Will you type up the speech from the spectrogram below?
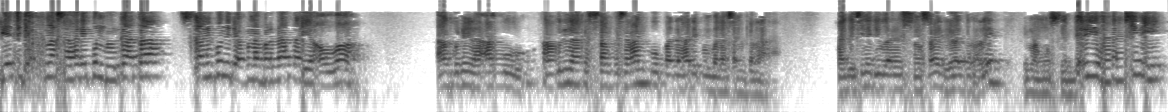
Dia tidak pernah sehari pun berkata, sekalipun tidak pernah berkata, Ya Allah, ampunilah aku, ampunilah kesalahan-kesalahanku pada hari pembalasan kelak. Hadis ini juga selesai diriwayatkan oleh Imam Muslim. Jadi hadis ini,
